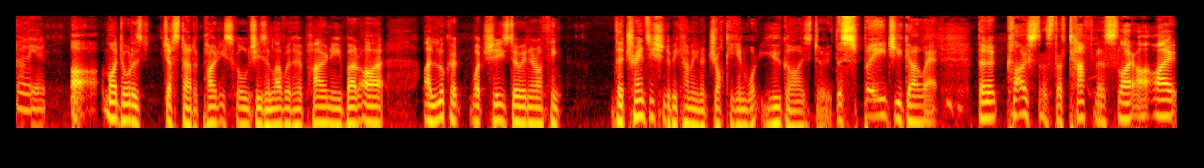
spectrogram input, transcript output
Really, Oh, my daughter's just started pony school and she's in love with her pony, but I, I look at what she's doing and I think the transition to becoming a jockey and what you guys do, the speed you go at, the closeness, the toughness. Like I, I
